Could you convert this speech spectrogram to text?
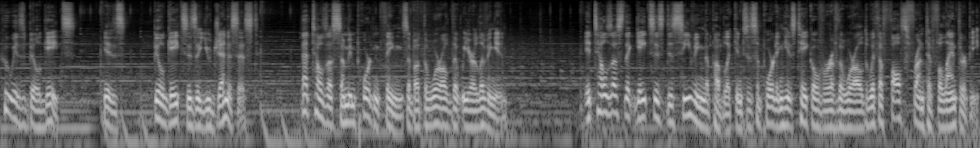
who is Bill Gates, is Bill Gates is a eugenicist, that tells us some important things about the world that we are living in. It tells us that Gates is deceiving the public into supporting his takeover of the world with a false front of philanthropy.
